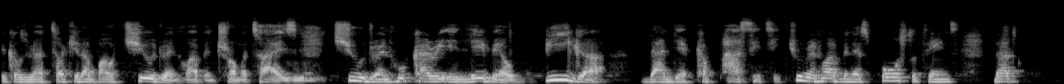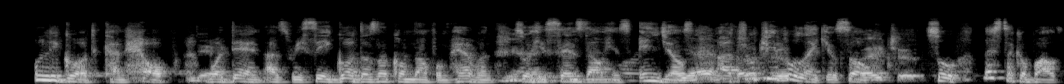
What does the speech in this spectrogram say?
because we are talking about children who have been traumatized, Mm. children who carry a label bigger than their capacity, children who have been exposed to things that only God can help. Yeah. But then, as we say, God does not come down from heaven, so He sends down His angels Yeah, uh, through true. people like yourself. Very true. So let's talk about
